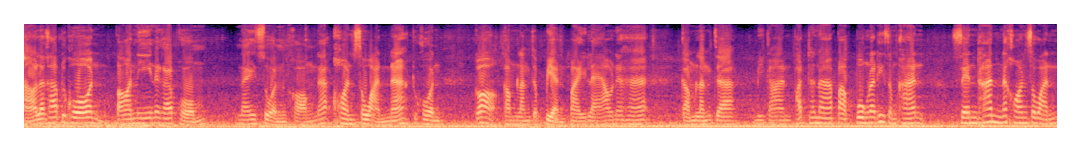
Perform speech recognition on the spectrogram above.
เอาละครับทุกคนตอนนี้นะครับผมในส่วนของนครสวรรค์นะ ทุกคนก็กำลังจะเปลี่ยนไปแล้วนะฮะกำลังจะมีการพัฒนาปรับปรุงและที่สำคัญเซนทันนครสวรรค์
